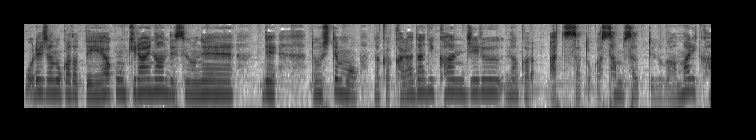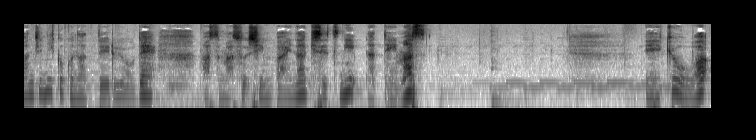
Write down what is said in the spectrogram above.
高齢者の方ってエアコン嫌いなんですよね。でどうしてもなんか体に感じるなんか暑さとか寒さっていうのがあまり感じにくくなっているようでますます心配な季節になっています、えー、今日は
